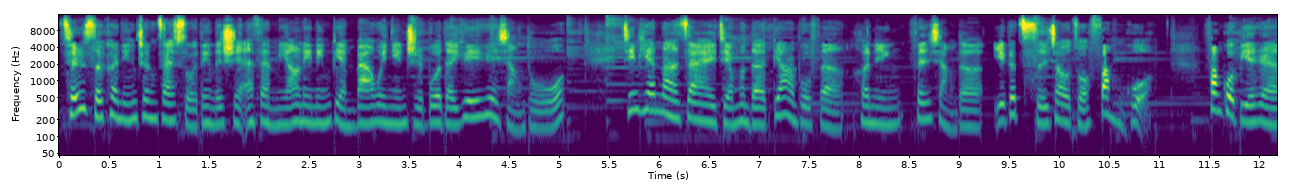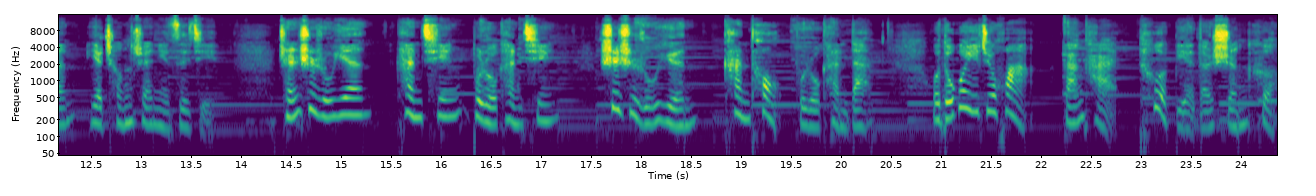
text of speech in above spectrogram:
此时此刻，您正在锁定的是 FM 幺零零点八为您直播的《月月想读》。今天呢，在节目的第二部分和您分享的一个词叫做“放过”，放过别人，也成全你自己。尘世如烟，看清不如看清；世事如云，看透不如看淡。我读过一句话，感慨特别的深刻。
